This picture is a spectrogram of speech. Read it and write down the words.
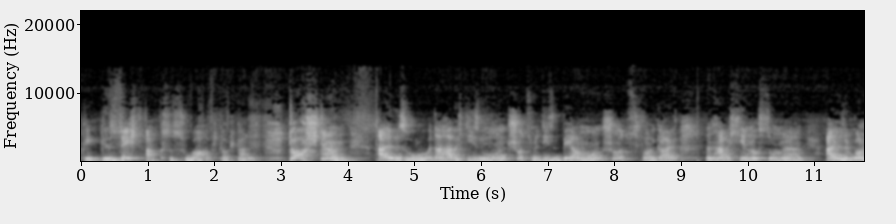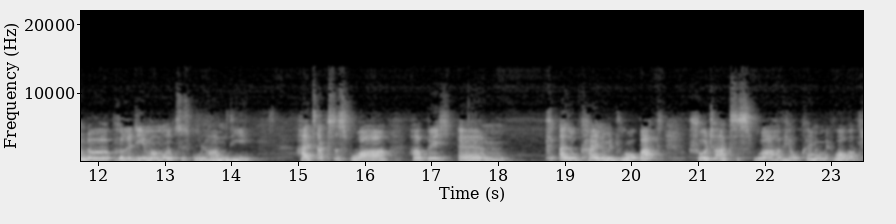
Okay, Gesichtsaccessoire habe ich glaube ich gar nicht. Doch, stimmt. Also, da habe ich diesen Mundschutz mit diesem Bärenmundschutz, voll geil. Dann habe ich hier noch so eine eine Wonder Brille, die immer Monster School haben, die. Halsaccessoire habe ich, ähm, also keine mit Robux. Schulteraccessoire habe ich auch keine mit Robux.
